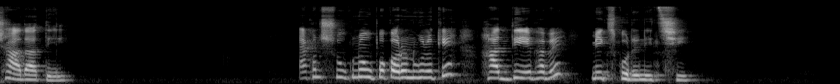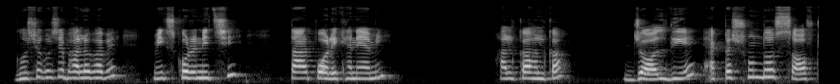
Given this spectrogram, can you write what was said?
সাদা তেল। এখন শুকনো উপকরণগুলোকে হাত দিয়ে এভাবে মিক্স করে নিচ্ছি। ঘষে ঘষে ভালোভাবে মিক্স করে নিচ্ছি। তারপর এখানে আমি হালকা হালকা জল দিয়ে একটা সুন্দর সফট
